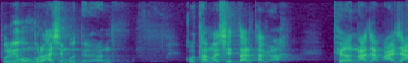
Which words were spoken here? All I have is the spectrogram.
불교 공부를 하신 분들은 고타마 시달타가 태어나자마자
